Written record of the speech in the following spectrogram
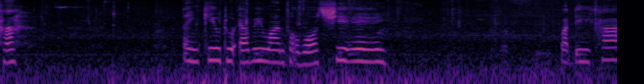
คะ Thank you to everyone for watching ส สวัสดีค่ะ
